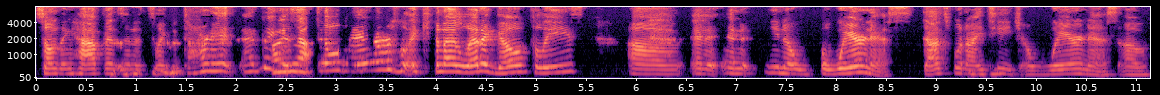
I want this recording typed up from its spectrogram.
something happens and it's like, darn it, that thing is still there. Like, can I let it go, please? Um, and and you know, awareness. That's what I mm-hmm. teach. Awareness of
